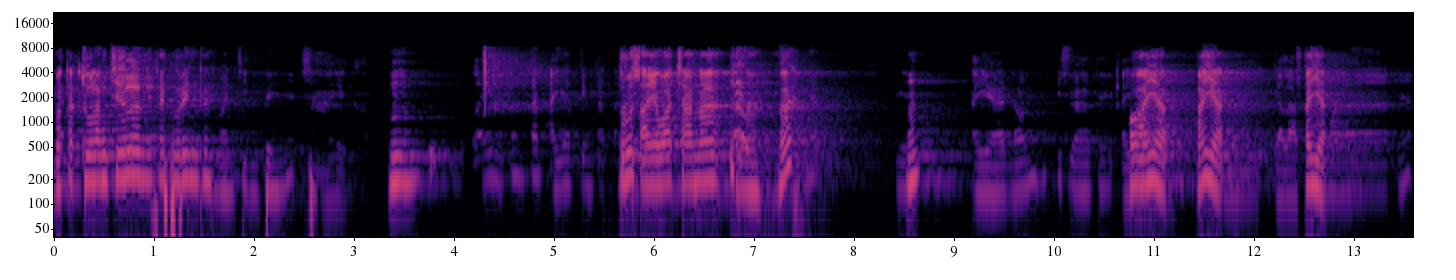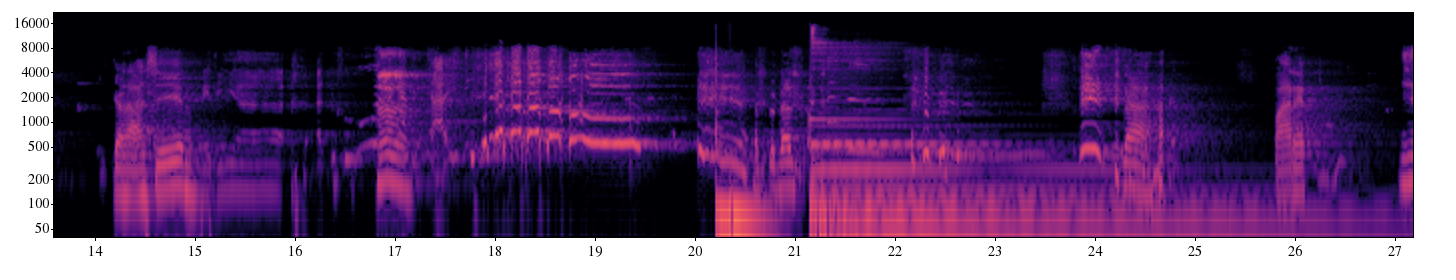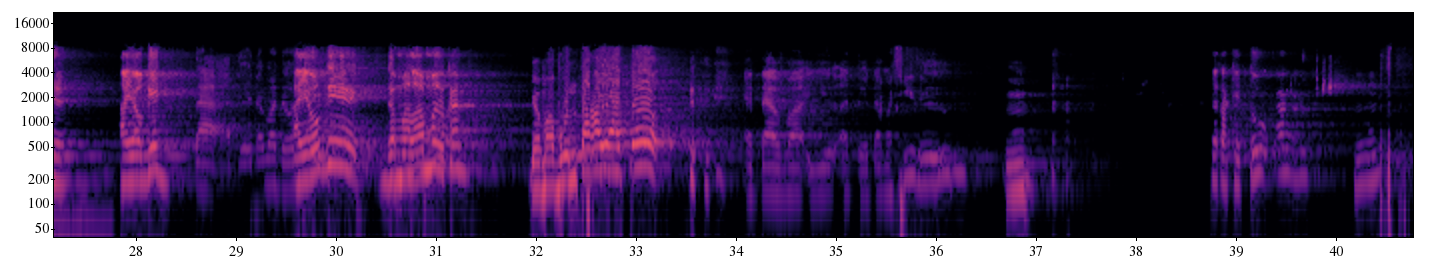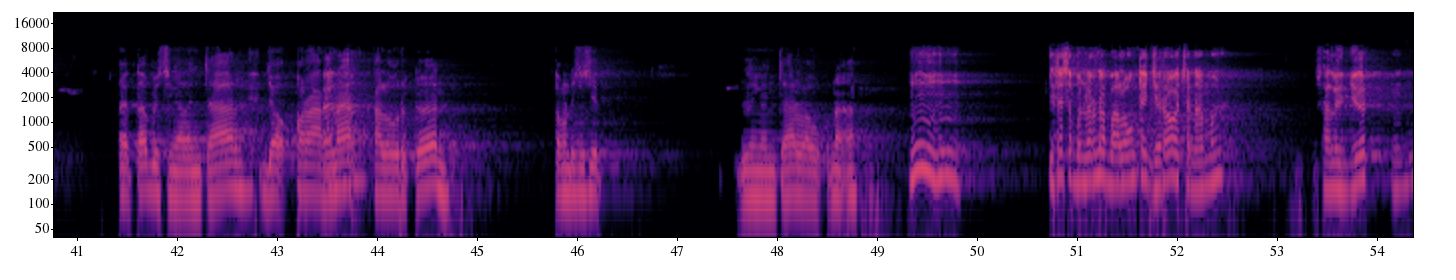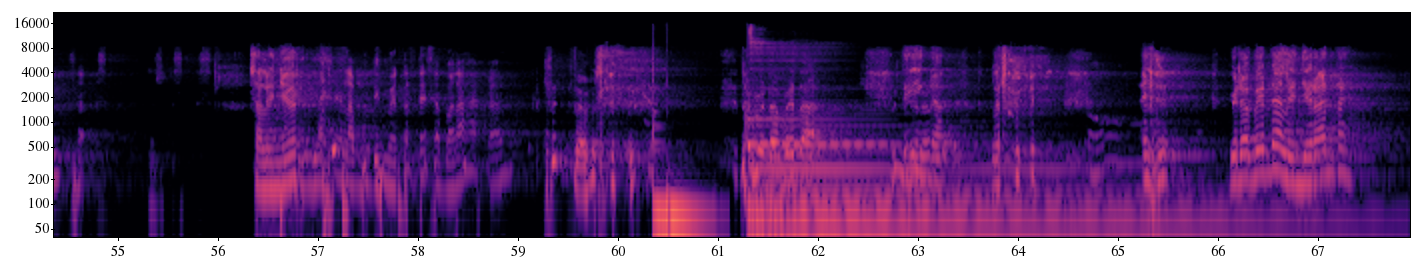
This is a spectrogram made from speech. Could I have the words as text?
matak culang cileung itu kuring teh. mancing tehnya saya. Hmm. Lain kan kan aya tingkatan. Terus aya wacana cenah. Hah? Hmm? aya non istilah teh Oh aya, aya. Galatama, Aya. nya, galah asin media. Aduh. Heeh. Atuh dan nah paret Iya. Aya oge, Nah, aya oge gak lama kan. Gak mau buntak aya tuh. Eta mah ieu atuh eta mah sireum. Hmm. Ya tak itu Kang. Hmm. Eta bisa ngalencar, jok korangna kalurkeun. Tong disisit. Bisa ngencar laukna ah. Hmm, hmm. Kita sebenarnya balong teh jero cenah mah. Salinjeur. Hmm. Teh lamun di meter teh sabaraha kan? Beda-beda. Tidak. Beda-beda linjeran teh.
